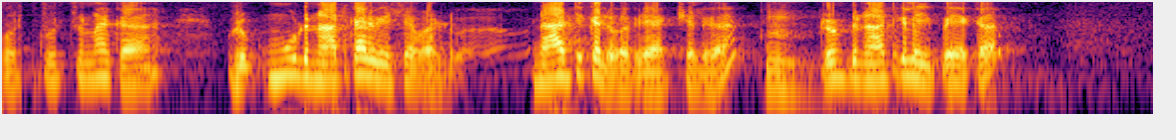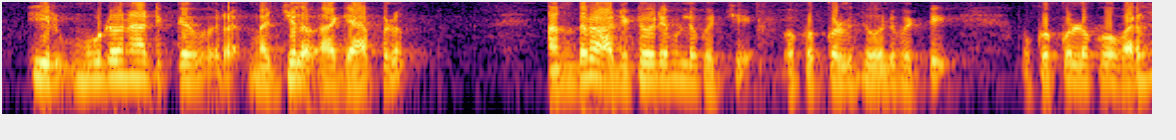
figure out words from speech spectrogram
కూర్- కూర్చున్నాక మూడు నాటకాలు వేసేవాళ్ళు. నాటికలు అవి యాక్చువల్గా. రెండు నాటికలు అయిపోయాక ఈ మూడో నాటిక మధ్యలో ఆ గ్యాప్లో అందరూ ఆడిటోరియంలోకి వచ్చి ఒక్కొక్కళ్ళు జోలు పెట్టి ఒక్కొక్కళ్ళు ఒక్కో వరుస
